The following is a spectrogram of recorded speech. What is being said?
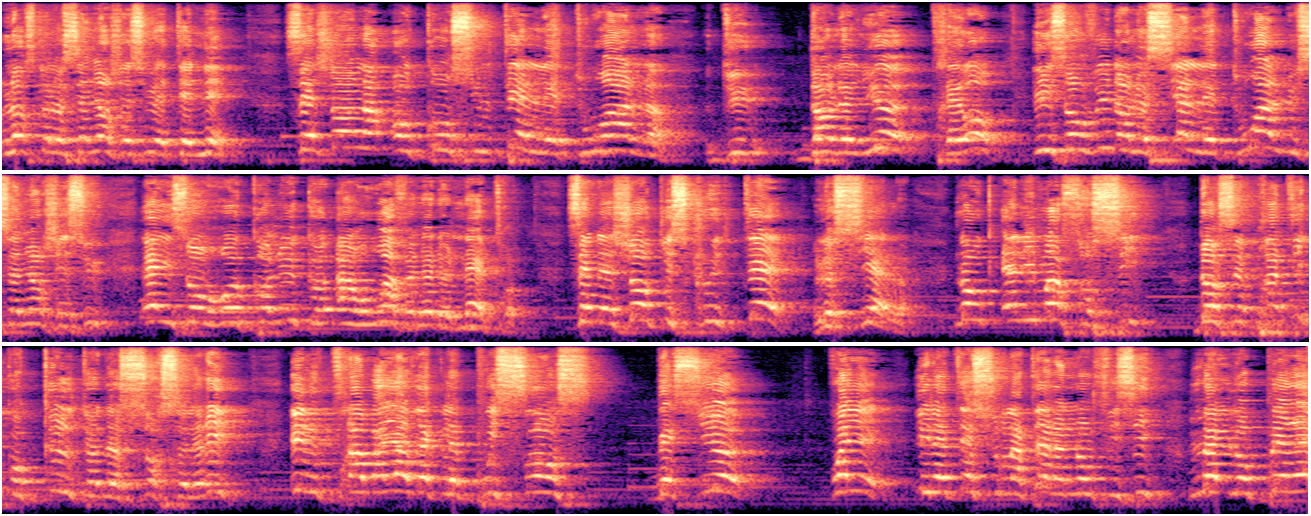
lorsque le Seigneur Jésus était né. Ces gens-là ont consulté l'étoile du dans le lieu très haut. Ils ont vu dans le ciel l'étoile du Seigneur Jésus et ils ont reconnu qu'un roi venait de naître. C'est des gens qui scrutaient le ciel. Donc Elimas aussi, dans ses pratiques occultes de sorcellerie, il travaillait avec les puissances des cieux. Voyez, il était sur la terre un homme physique, mais il opérait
